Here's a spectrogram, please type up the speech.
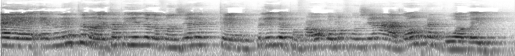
Eh, Ernesto nos está pidiendo que funcione, que expliques por favor cómo funciona la compra en CubaPay.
